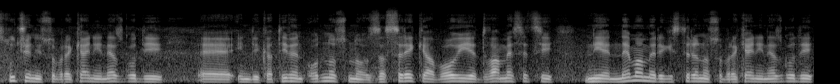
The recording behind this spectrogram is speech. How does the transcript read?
случајни собраќајни незгоди е индикативен, односно за среќа во овие два месеци ние немаме регистрирано собраќајни незгоди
